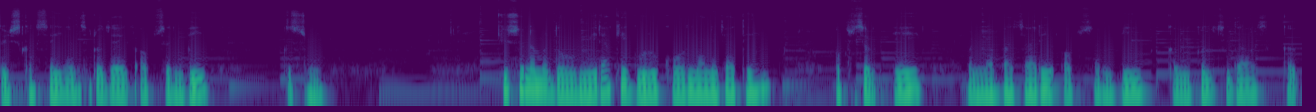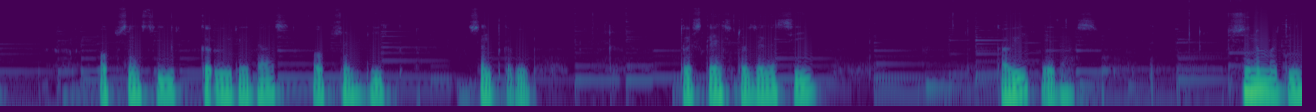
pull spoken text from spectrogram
तो इसका सही आंसर हो जाएगा option B Krishna. Question number दो, मीरा के गुरु कौन माने जाते हैं? Option A Vallabhacharya option B कवि तुलसीदास। ऑप्शन सी कवि रेदास। ऑप्शन डी संत कवि तो इसका आंसर हो जाएगा सी कवि रेदास। क्वेश्चन नंबर तीन,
